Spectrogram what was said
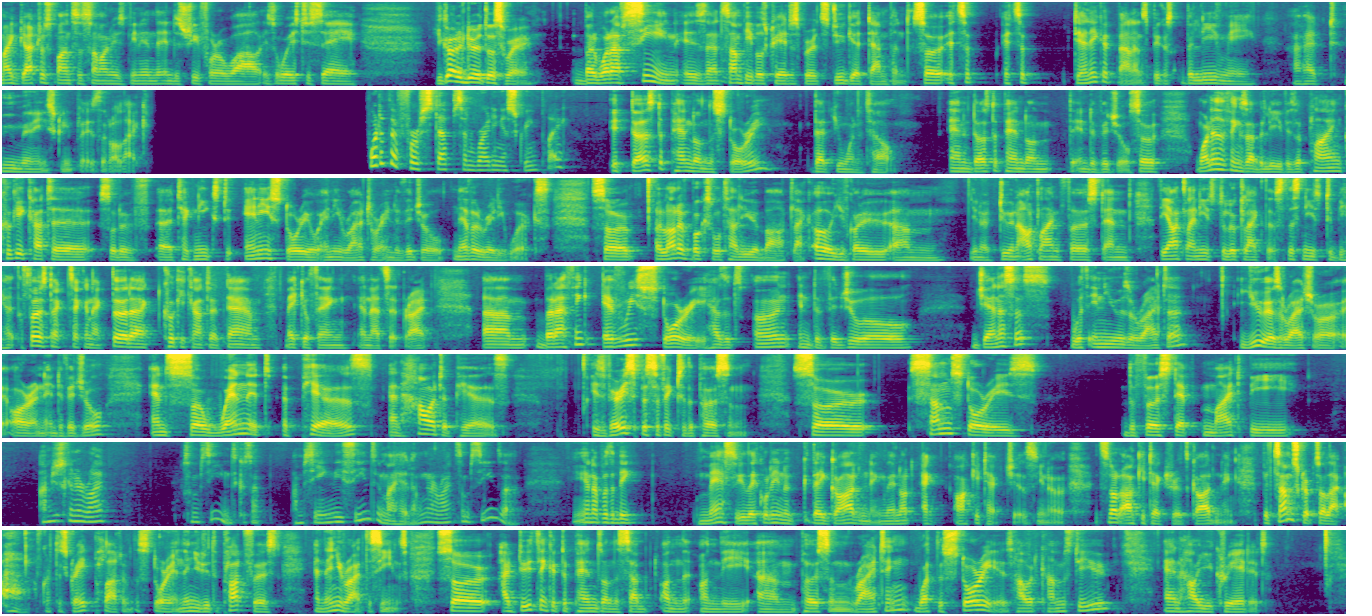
my gut response as someone who's been in the industry for a while is always to say, you got to do it this way. But what I've seen is that some people's creative spirits do get dampened. So it's a it's a delicate balance because believe me, I've had too many screenplays that are like. What are the first steps in writing a screenplay? It does depend on the story that you want to tell and it does depend on the individual. So one of the things I believe is applying cookie cutter sort of uh, techniques to any story or any writer or individual never really works. So a lot of books will tell you about like, oh, you've got to um, you know do an outline first, and the outline needs to look like this. This needs to be the first act, second act, third act, cookie cutter, damn, make your thing, and that's it, right? Um, but I think every story has its own individual genesis within you as a writer you as a writer are, are an individual. And so when it appears and how it appears is very specific to the person. So some stories, the first step might be I'm just going to write some scenes because I'm seeing these scenes in my head. I'm going to write some scenes out. You end up with a big mess. They call it they're gardening. They're not architectures. You know, it's not architecture. It's gardening. But some scripts are like, oh, I've got this great plot of the story, and then you do the plot first, and then you write the scenes. So I do think it depends on the sub on the on the um, person writing what the story is, how it comes to you, and how you create it.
